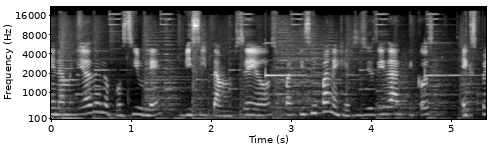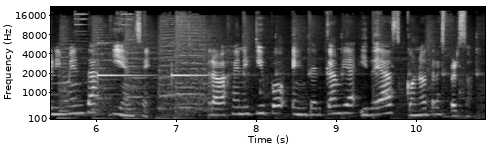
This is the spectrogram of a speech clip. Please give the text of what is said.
En la medida de lo posible, visita museos, participa en ejercicios didácticos, experimenta y enseña. Trabaja en equipo e intercambia ideas con otras personas.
